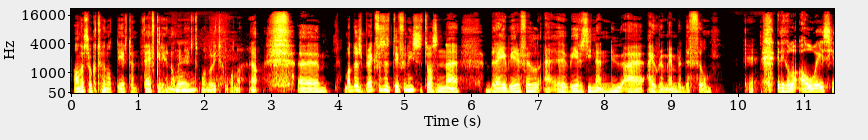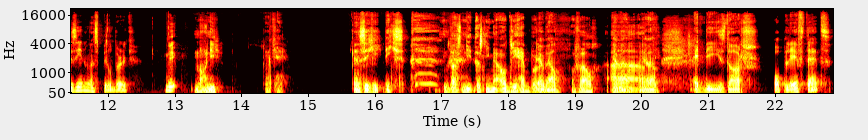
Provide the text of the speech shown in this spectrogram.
Anders ook het genoteerd en vijf keer genomineerd, Mhm. maar nooit gewonnen. Ja. Ehm, maar dus Breakfast at Tiffany's, het was een eh, blij weerfil, eh, eh, weerzien en nu I remember the film. Oké. Heb je al Always gezien van Spielberg? Nee. Nog niet. Oké. En zeg ik niks. Dat is niet, dat is niet met Audrey Hepburn. Jawel. Of wel? Ah, Jawel. En die is daar op leeftijd.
